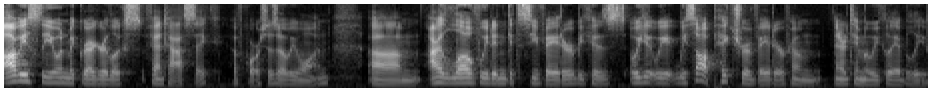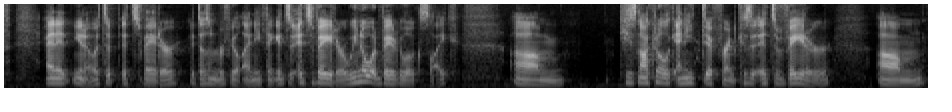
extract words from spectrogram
obviously Ewan McGregor looks fantastic, of course, as Obi Wan. Um, I love we didn't get to see Vader because we, we we saw a picture of Vader from Entertainment Weekly, I believe, and it you know it's a, it's Vader. It doesn't reveal anything. It's it's Vader. We know what Vader looks like. Um, he's not gonna look any different because it's Vader. Um,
